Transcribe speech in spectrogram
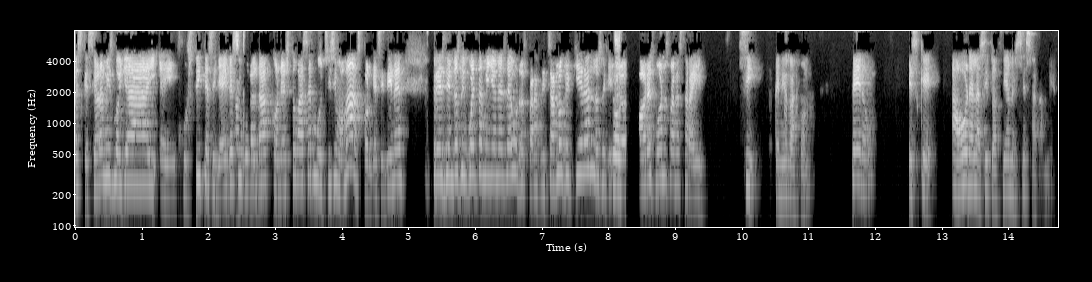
es que si ahora mismo ya hay eh, injusticias y ya hay desigualdad, con esto va a ser muchísimo más, porque si tienen 350 millones de euros para fichar lo que quieran, los, equipos, los jugadores buenos van a estar ahí. Sí, tenéis razón. Pero es que ahora la situación es esa también.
